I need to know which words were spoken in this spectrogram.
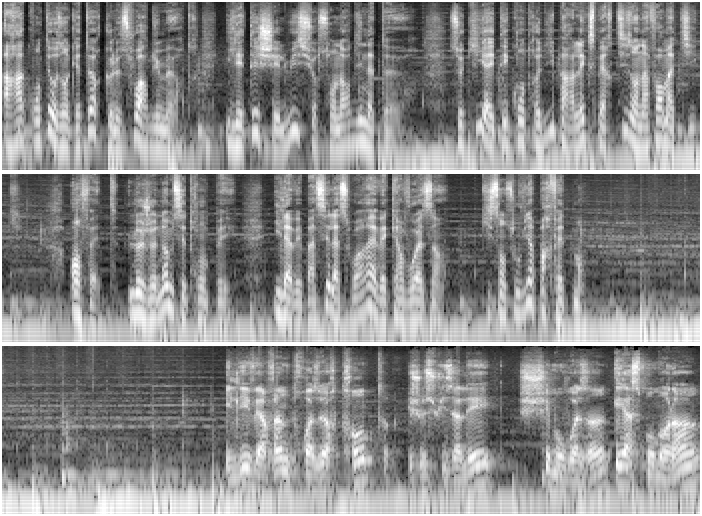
a raconté aux enquêteurs que le soir du meurtre, il était chez lui sur son ordinateur, ce qui a été contredit par l'expertise en informatique. En fait, le jeune homme s'est trompé. Il avait passé la soirée avec un voisin, qui s'en souvient parfaitement. Il dit vers 23h30, je suis allé chez mon voisin et à ce moment-là,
